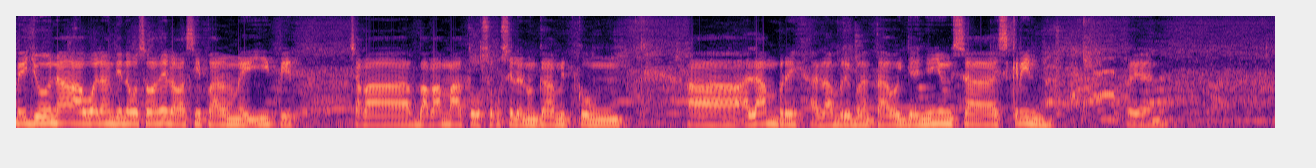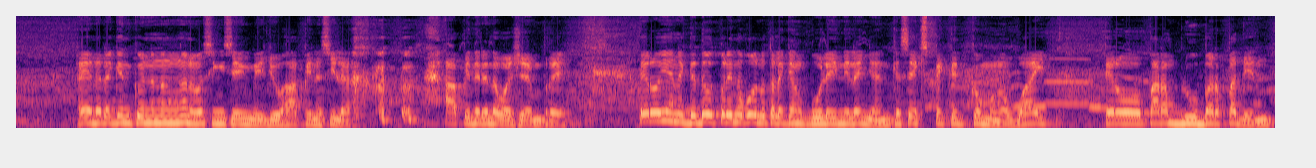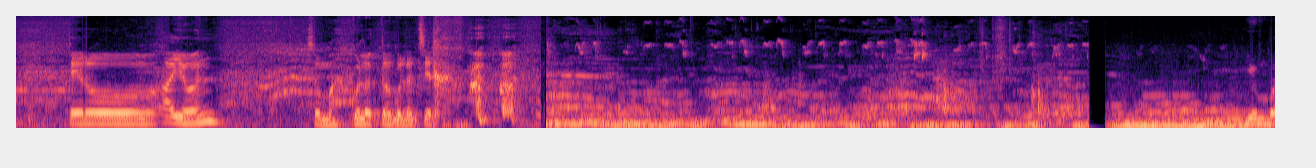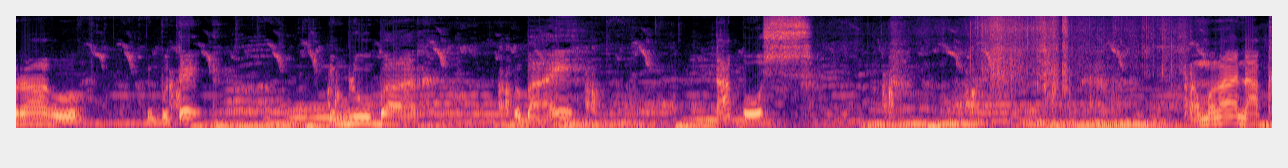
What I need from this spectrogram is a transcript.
medyo naawa lang din ako sa kanila kasi parang naiipit. Tsaka baka matusok sila ng gamit kong ah, alambre. Alambre ba ang tawag dyan? Yun yung sa screen. Ayan. Ayan, nalagyan ko na ng ano, sing-sing. Medyo happy na sila. happy na rin ako, syempre. Pero yan, nagda-doubt pa rin ako ano talagang kulay nila niyan kasi expected ko mga white pero parang blue bar pa din. Pero ayun, so makulat ka gulat sila. yung barako, yung puti, yung blue bar, babae. Tapos, ang mga anak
